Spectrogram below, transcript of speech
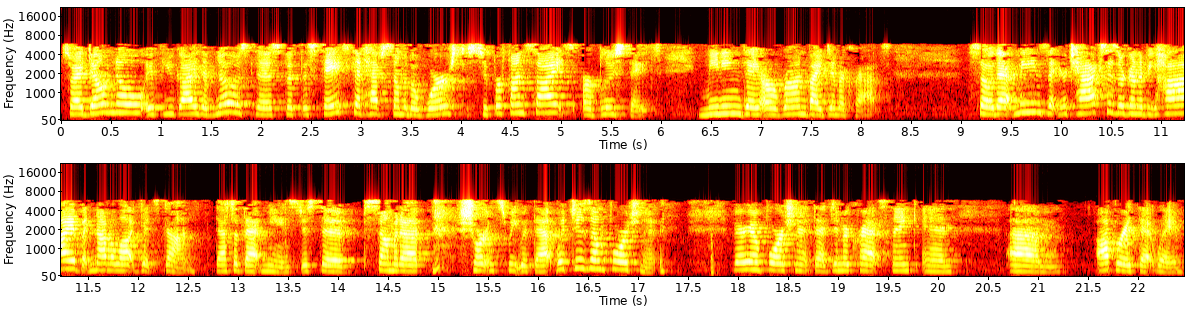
So I don't know if you guys have noticed this, but the states that have some of the worst Superfund sites are blue states, meaning they are run by Democrats. So that means that your taxes are going to be high, but not a lot gets done. That's what that means. Just to sum it up short and sweet with that, which is unfortunate. Very unfortunate that Democrats think and um, operate that way.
